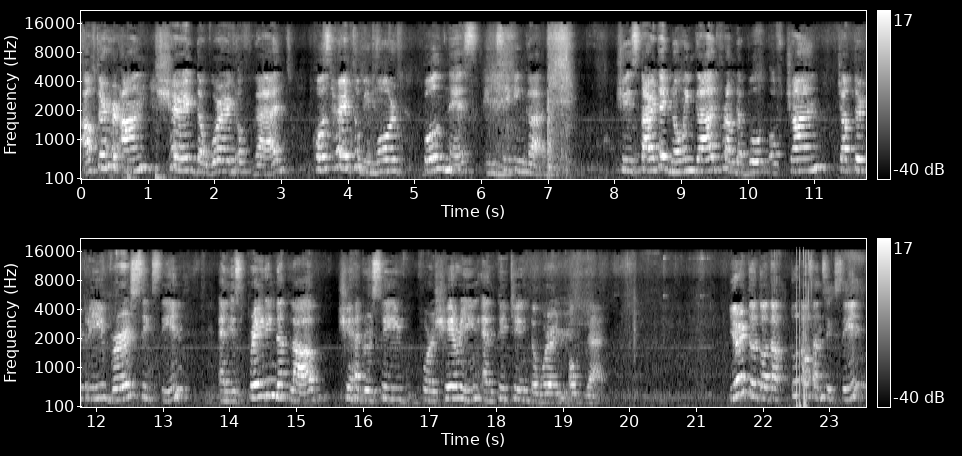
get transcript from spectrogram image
after her aunt shared the word of God, caused her to be more boldness in seeking God. She started knowing God from the book of John, chapter 3, verse 16, and is spreading that love she had received for sharing and teaching the word of God. Year 2016,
